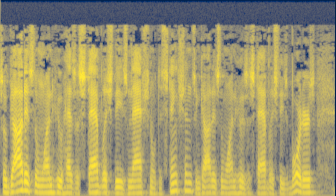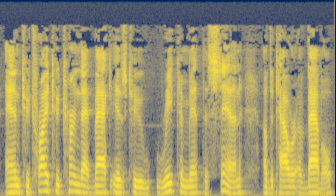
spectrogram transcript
So God is the one who has established these national distinctions, and God is the one who has established these borders. And to try to turn that back is to recommit the sin of the Tower of Babel.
